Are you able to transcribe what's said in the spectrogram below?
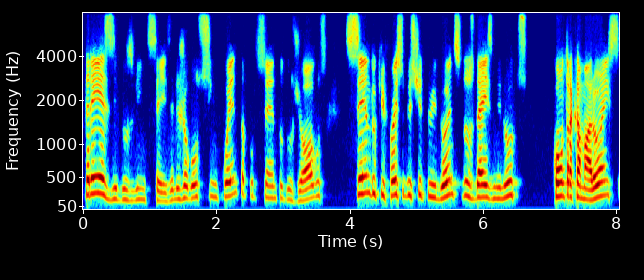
13 dos 26. Ele jogou 50% dos jogos, sendo que foi substituído antes dos 10 minutos contra Camarões,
